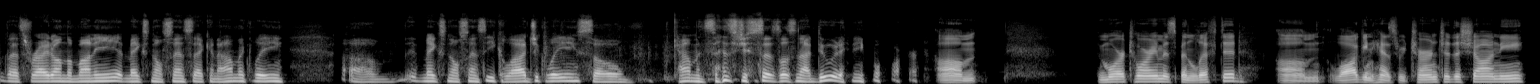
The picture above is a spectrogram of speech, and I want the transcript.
that's right on the money. It makes no sense economically. Um, it makes no sense ecologically. So common sense just says let's not do it anymore. Um, the moratorium has been lifted. Um, logging has returned to the Shawnee.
